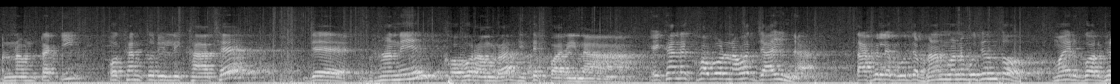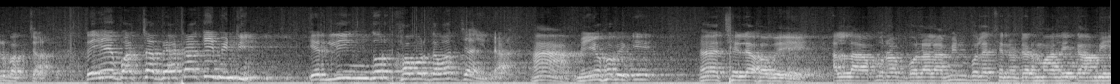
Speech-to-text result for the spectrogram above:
ওর নামটা কি? ওখান করে লেখা আছে যে, ভ্রাণের খবর আমরা দিতে পারি না। এখানে খবর নেওয়া যায় না। তাহলে বুঝে, ভ্রাণ মানে বুঝেন তো, মায়ের গর্ভের বাচ্চা। তো এই বাচ্চা বেটা কি বিটি? এর লিঙ্গর খবর দেওয়া যায় না। হ্যাঁ মেয়ে হবে কি? হ্যাঁ ছেলে হবে। আল্লাহ রাব্বুল আলামিন বলেছেন, ওটার মালিক আমি।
